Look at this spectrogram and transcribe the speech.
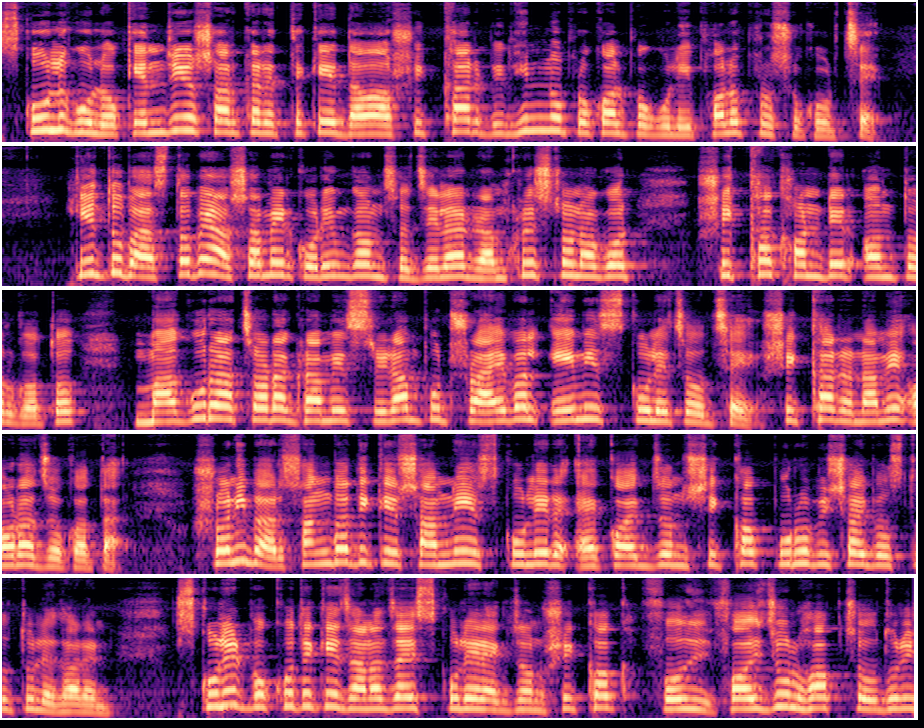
স্কুলগুলো কেন্দ্রীয় সরকারের থেকে দেওয়া শিক্ষার বিভিন্ন প্রকল্পগুলি ফলপ্রসূ করছে। কিন্তু বাস্তবে আসামের করিমগঞ্জ জেলার রামকৃষ্ণনগর শিক্ষাখণ্ডের অন্তর্গত মাগুরাচড়া গ্রামের শ্রীরামপুর ট্রাইবাল এম স্কুলে চলছে। শিক্ষার নামে অরাজকতা। শনিবার সাংবাদিকের সামনে স্কুলের কয়েকজন শিক্ষক পুরো বিষয়বস্তু তুলে ধরেন। স্কুলের পক্ষ থেকে জানা যায়, স্কুলের একজন শিক্ষক ফয়জুল হক চৌধুরী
